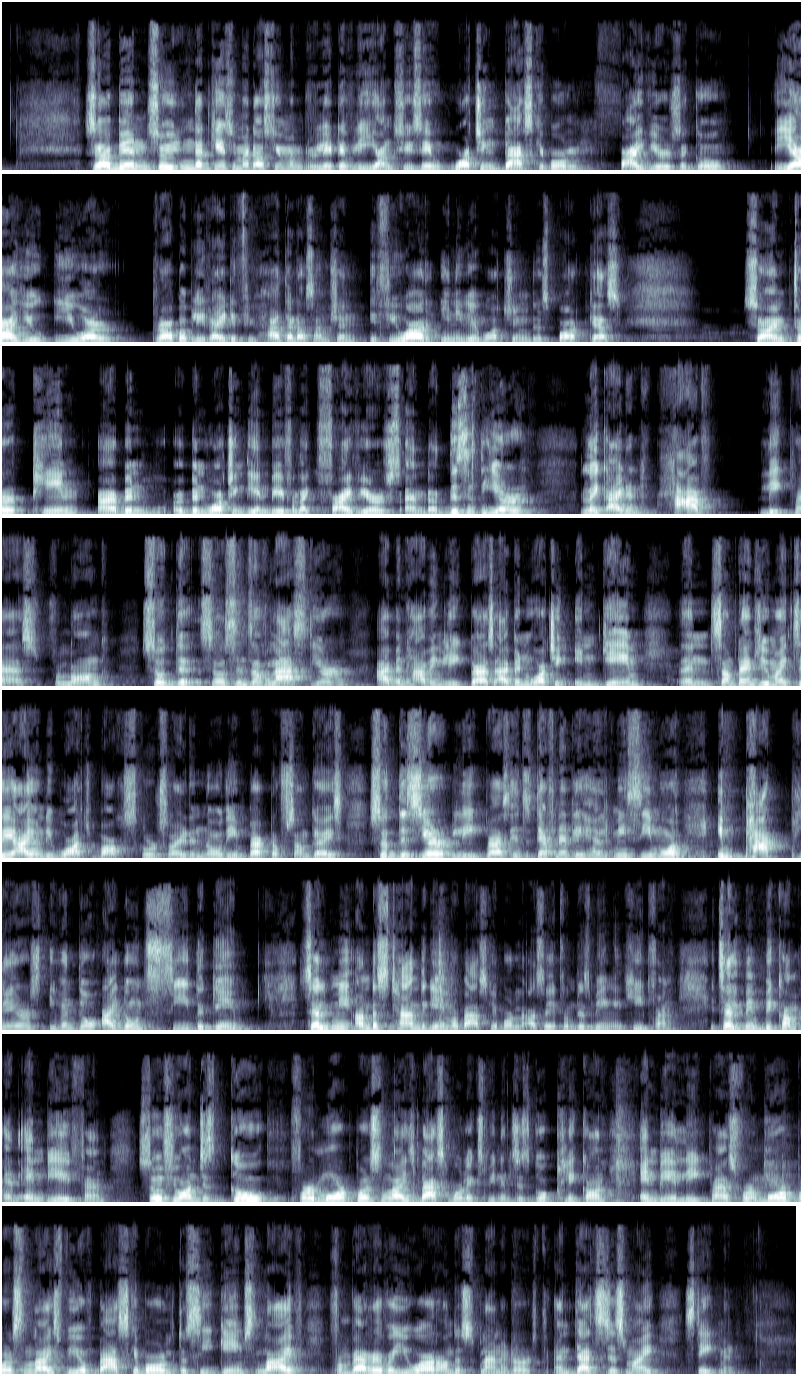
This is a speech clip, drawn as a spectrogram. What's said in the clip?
so I've been so in that case you might assume I'm relatively young. So you say watching basketball 5 years ago. Yeah you you are probably right if you had that assumption if you are anyway watching this podcast. So i'm 13 i've been i've been watching the nba for like 5 years and uh, this is the year like i didn't have league pass for long. So the so since of last year i've been having league pass. I've been watching in game and sometimes you might say I only watch box score, so I didn't know the impact of some guys. So this year, League Pass, it's definitely helped me see more impact players, even though I don't see the game. It's helped me understand the game of basketball aside from just being a Heat fan. It's helped me become an NBA fan. So if you want, just go for a more personalized basketball experience. Just go click on NBA League Pass for a more personalized view of basketball to see games live from wherever you are on this planet Earth. And that's just my statement.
